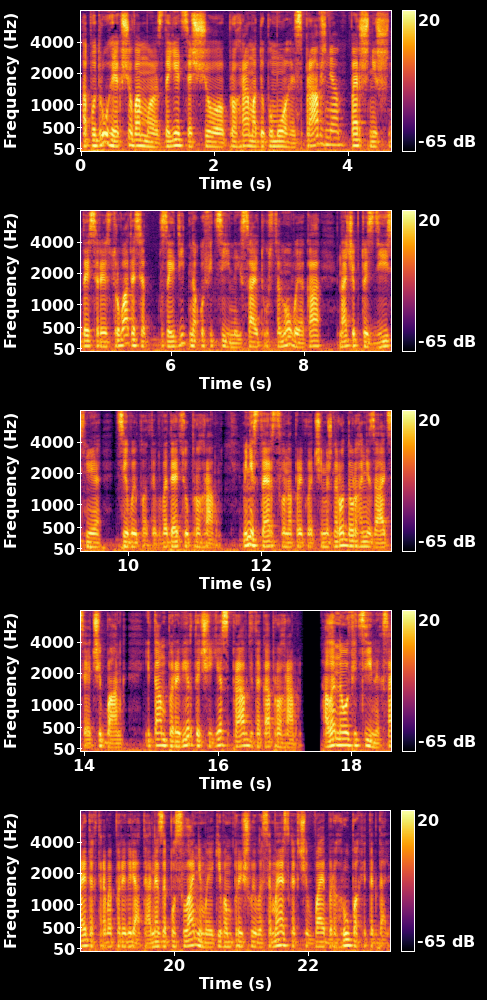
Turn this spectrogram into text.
А по-друге, якщо вам здається, що програма допомоги справжня, перш ніж десь реєструватися, зайдіть на офіційний сайт установи, яка, начебто, здійснює ці виплати, веде цю програму. Міністерство, наприклад, чи міжнародна організація, чи банк, і там перевірте, чи є справді така програма. Але на офіційних сайтах треба перевіряти, а не за посиланнями, які вам прийшли в смс-ках чи в вайбер-групах і так далі.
